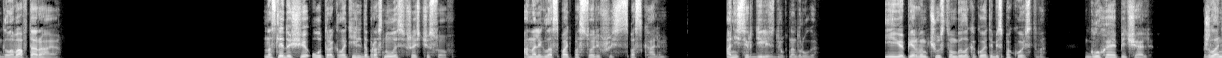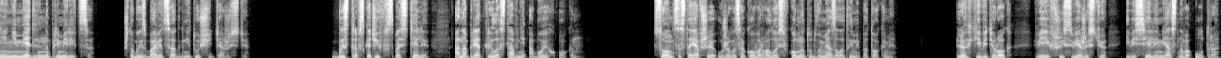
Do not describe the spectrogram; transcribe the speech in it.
Глава вторая. На следующее утро Клотильда проснулась в шесть часов. Она легла спать, поссорившись с Паскалем. Они сердились друг на друга. И ее первым чувством было какое-то беспокойство, глухая печаль, желание немедленно примириться, чтобы избавиться от гнетущей тяжести. Быстро вскочив с постели, она приоткрыла ставни обоих окон. Солнце, стоявшее уже высоко, ворвалось в комнату двумя золотыми потоками. Легкий ветерок, веявший свежестью и весельем ясного утра,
